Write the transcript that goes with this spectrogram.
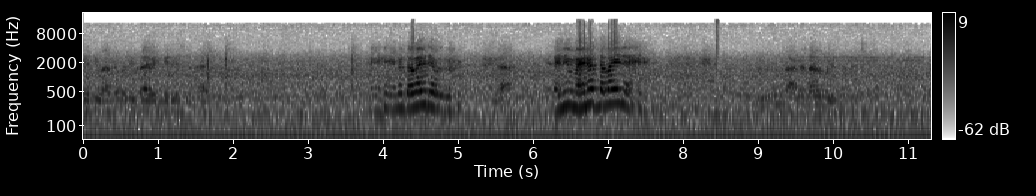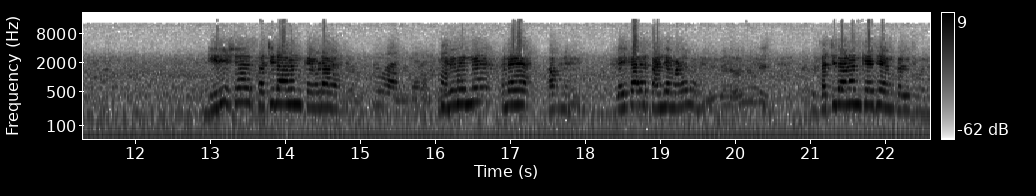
બધી વાતો બધી પ્રાઇવેટ કરી? એનું દબાઈ દે બધું. એની મહેનત દબાઈ દે ગિરીશે સચિદાનંદ કેવડાવ્યા છે. ગિરિબેન ને અને આપને. ગઈકાલે સાંજે મળેલો ને. સચિદાનંદ કે છે એમ કહ્યું છું મને.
